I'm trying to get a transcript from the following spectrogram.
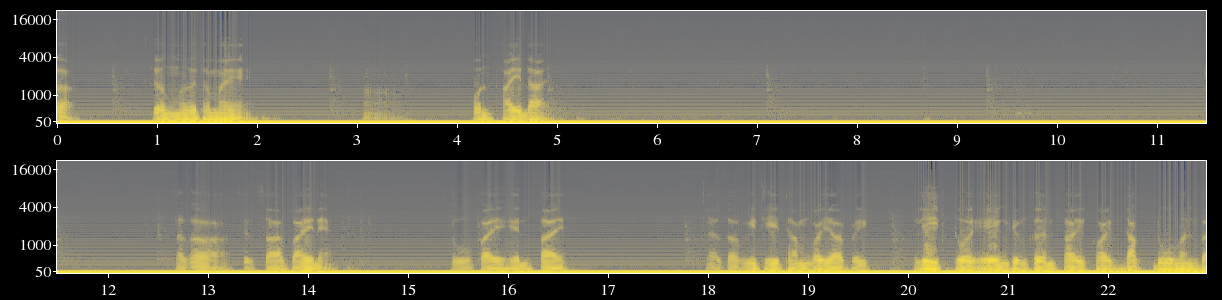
ก็เครื่องมือทำให้พ้นภัยได้แล้วก็ศึกษาไปเนี่ย ดูไปเห็นไป แล้วก็วิธีทำก็อย่าไปรีดตัวเองจนเกินไป คอยดักดูมันไป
